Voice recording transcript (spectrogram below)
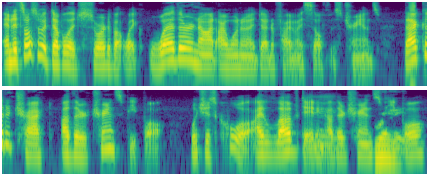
And it's also a double-edged sword about like whether or not i want to identify myself as trans. That could attract other trans people which is cool. I love dating other trans Right. people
